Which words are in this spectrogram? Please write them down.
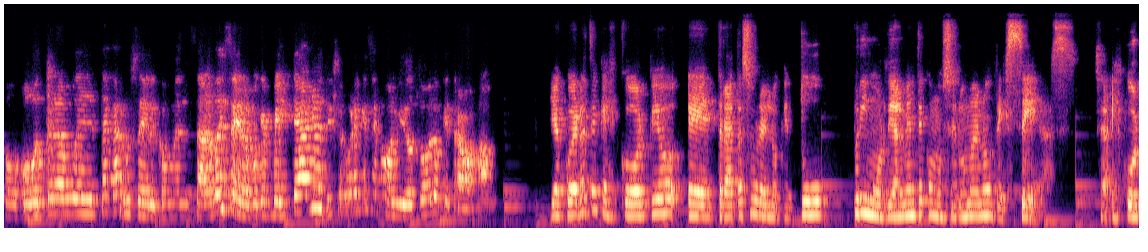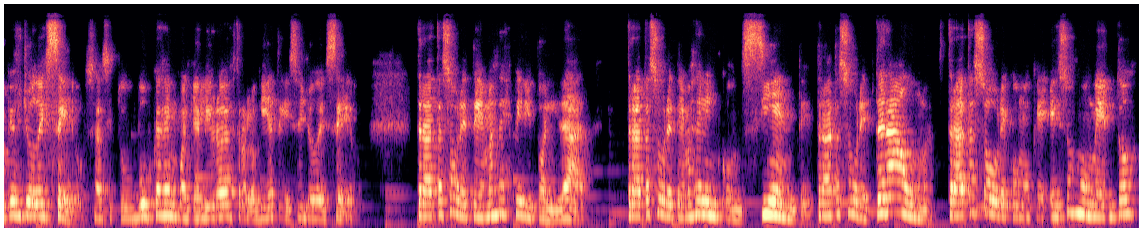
otra vuelta carrusel, comenzar de cero, porque en 20 años estoy segura que se nos olvidó todo lo que trabajamos. Y acuérdate que Scorpio eh, trata sobre lo que tú primordialmente como ser humano deseas. O sea, Scorpio es yo deseo. O sea, si tú buscas en cualquier libro de astrología, te dice yo deseo. Trata sobre temas de espiritualidad, trata sobre temas del inconsciente, trata sobre traumas, trata sobre como que esos momentos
